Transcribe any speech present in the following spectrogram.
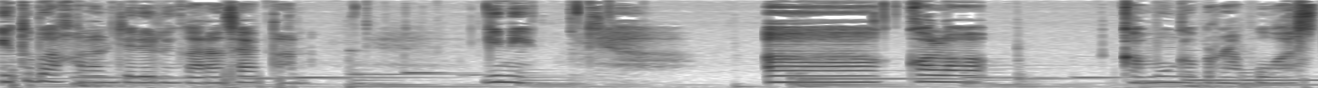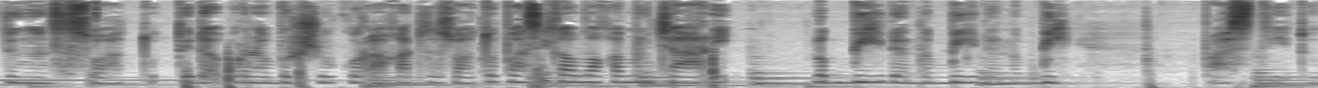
itu bakalan jadi lingkaran setan gini uh, kalau kamu nggak pernah puas dengan sesuatu, tidak pernah bersyukur akan sesuatu, pasti kamu akan mencari lebih dan lebih dan lebih. Pasti itu.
